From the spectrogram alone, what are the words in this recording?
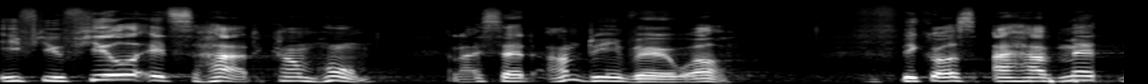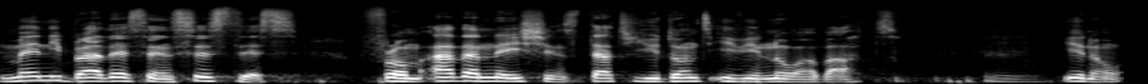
if you feel it's hard, come home. And I said, I'm doing very well because I have met many brothers and sisters from other nations that you don't even know about. You know,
